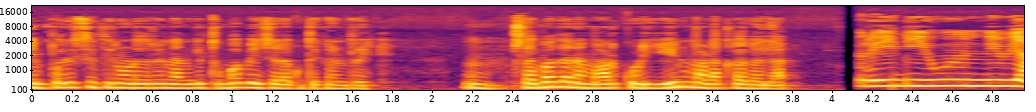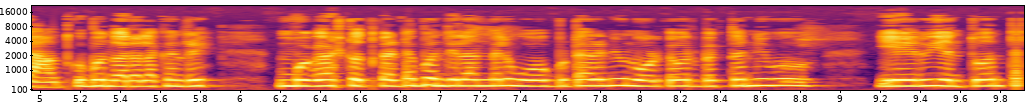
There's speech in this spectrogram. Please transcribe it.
ನಿಮ್ಮ ಪರಿಸ್ಥಿತಿ ನೋಡಿದ್ರೆ ನನಗೆ ತುಂಬ ಬೇಜಾರಾಗುತ್ತೆ ಕಣ್ರಿ. ಹ್ಞೂ ಸಮಾಧಾನ ಮಾಡ್ಕೊಡಿ, ಏನು ಮಾಡೋಕ್ಕಾಗಲ್ಲ. ರೀ, ನೀವು ನೀವು ಯಾವ್ದಕ್ಕೂ ಬಂದವರಲ್ಲ ಕಣ್ರಿ. ಮಗ ಅಷ್ಟೊತ್ತು ಗಂಟೆ ಬಂದಿಲ್ಲ ಅಂದಮೇಲೆ ಹೋಗ್ಬಿಟ್ಟಾರೆ, ನೀವು ನೋಡ್ಕೊ ಬರ್ಬೇಕು ನೀವು? ಏನು, ಎಂತು ಅಂತ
